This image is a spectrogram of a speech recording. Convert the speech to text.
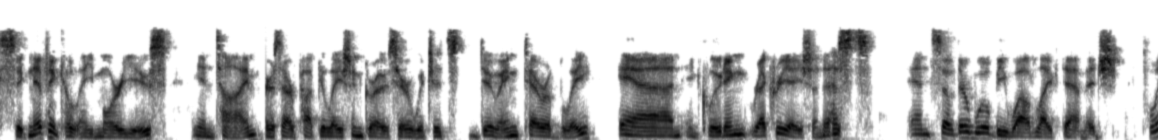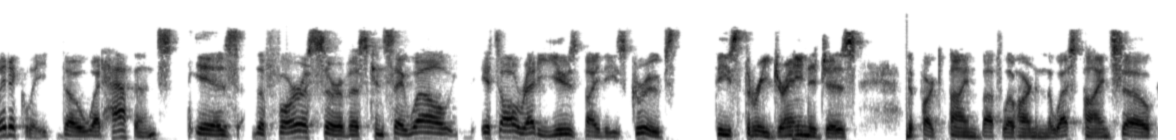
significantly more use in time as our population grows here, which it's doing terribly, and including recreationists. And so there will be wildlife damage. Politically, though, what happens is the Forest Service can say, well, it's already used by these groups, these three drainages, the porcupine, buffalo horn, and the west pine. So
